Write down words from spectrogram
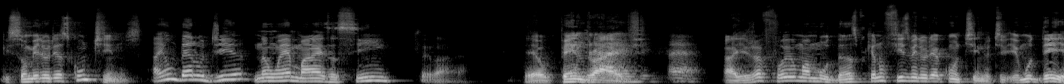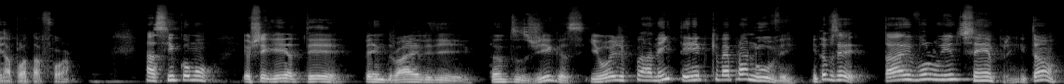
e são melhorias contínuas. Aí um belo dia não é mais assim, sei lá, é o pendrive. É. Aí já foi uma mudança porque eu não fiz melhoria contínua, eu mudei a plataforma. Assim como eu cheguei a ter pendrive de tantos gigas e hoje nem tem porque vai para a nuvem. Então você está evoluindo sempre. Então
